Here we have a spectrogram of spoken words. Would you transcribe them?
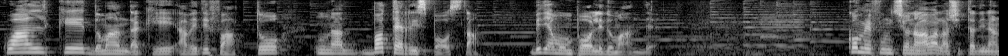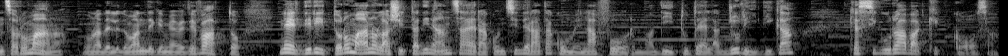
qualche domanda che avete fatto, una botta e risposta. Vediamo un po' le domande. Come funzionava la cittadinanza romana? Una delle domande che mi avete fatto. Nel diritto romano la cittadinanza era considerata come la forma di tutela giuridica che assicurava che cosa?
